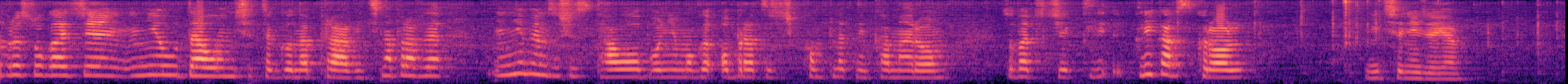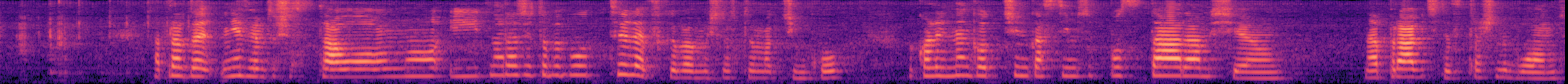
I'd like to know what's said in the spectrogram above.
Dobra, słuchajcie, nie udało mi się tego naprawić. Naprawdę nie wiem, co się stało, bo nie mogę obracać kompletnie kamerą. Zobaczcie, kli klikam scroll, nic się nie dzieje. Naprawdę nie wiem, co się stało. No i na razie to by było tyle, chyba myślę, w tym odcinku. Do kolejnego odcinka Simsów postaram się naprawić ten straszny błąd.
